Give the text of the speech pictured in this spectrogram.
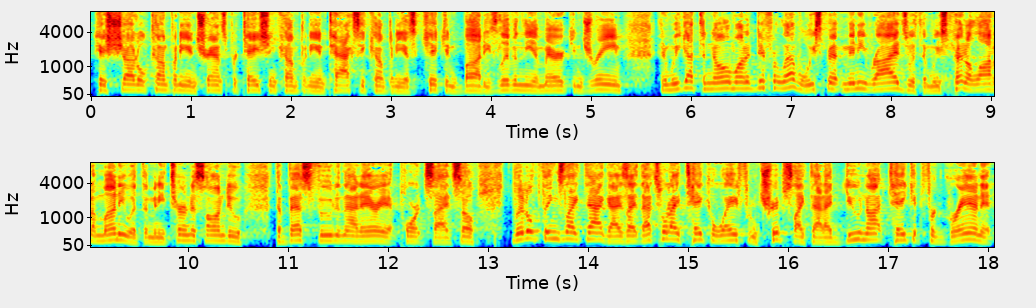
his shuttle company and transportation company and taxi company is kicking butt. He's living the American dream. And we got to know him on a different level. We spent many rides with him. We spent a lot of money with him, and he turned us on to the best food in that area at Portside. So little things like that, guys. I, that's what I take away from trips like that. I do not take it for granted.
